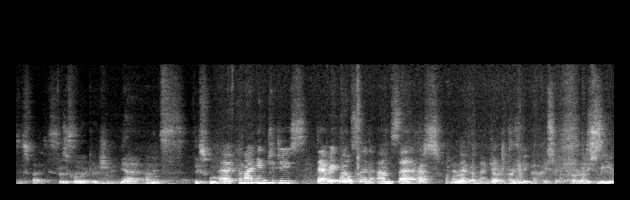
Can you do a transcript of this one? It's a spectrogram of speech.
the space. Physical So- location. Yeah, and it's this will. Uh, can I introduce Derek Wilson and Sarah? And then can I get How are you? Hi, Nice to meet you.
